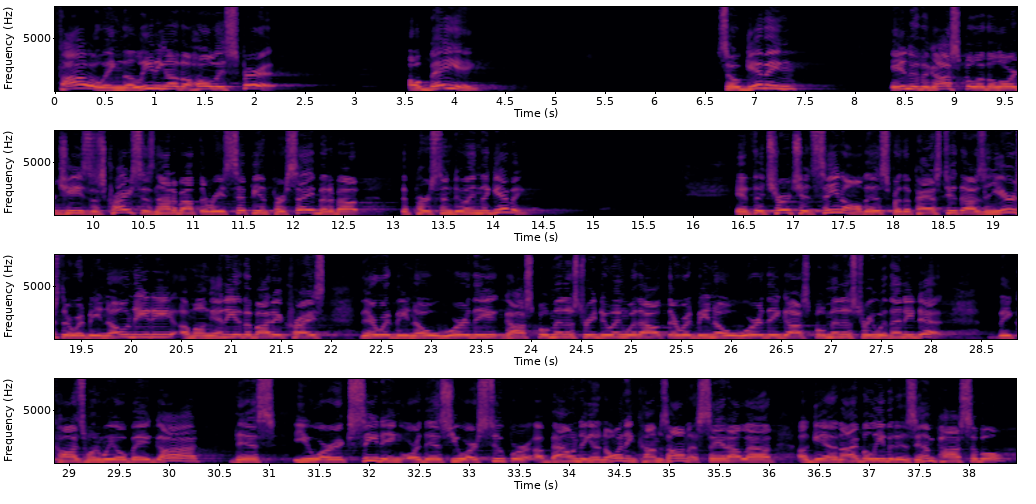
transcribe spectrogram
following the leading of the Holy Spirit, obeying. So giving into the gospel of the Lord Jesus Christ is not about the recipient per se, but about the person doing the giving. If the church had seen all this for the past 2,000 years, there would be no needy among any of the body of Christ. There would be no worthy gospel ministry doing without. There would be no worthy gospel ministry with any debt. Because when we obey God, this you are exceeding or this you are super abounding anointing comes on us. Say it out loud. Again, I believe it is impossible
